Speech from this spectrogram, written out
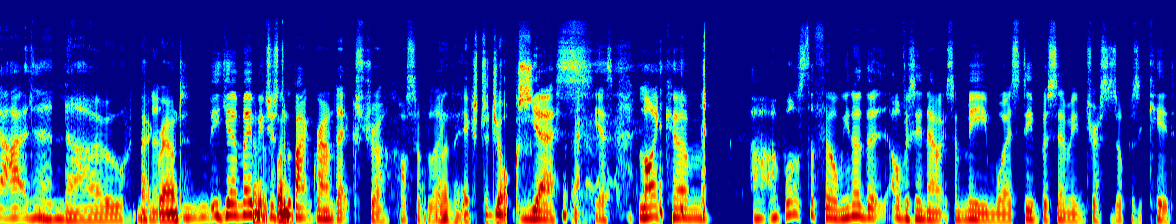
I don't know, Uh, uh, no Background? No. yeah, maybe just a background extra, possibly. one of the extra jocks. Yes, yes. Like um, uh, what's the film? You know that obviously now it's a meme where Steve Buscemi dresses up as a kid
